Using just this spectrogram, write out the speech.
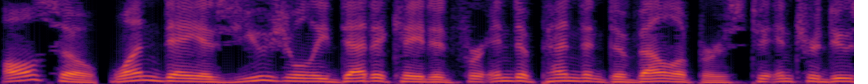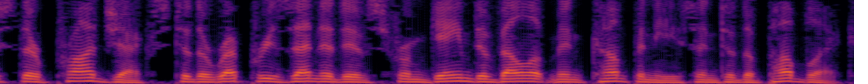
Also, one day is usually dedicated for independent developers to introduce their projects to the representatives from game development companies and to the public.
